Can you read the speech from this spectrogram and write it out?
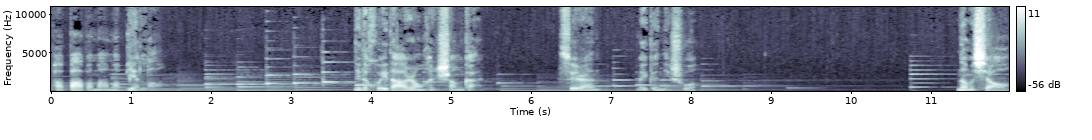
怕爸爸妈妈变老。你的回答让我很伤感，虽然没跟你说。那么小，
